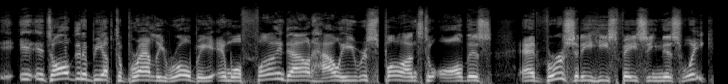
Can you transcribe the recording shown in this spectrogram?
it's all going to be up to Bradley Roby, and we'll find out how he responds to all this adversity he's facing this week.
